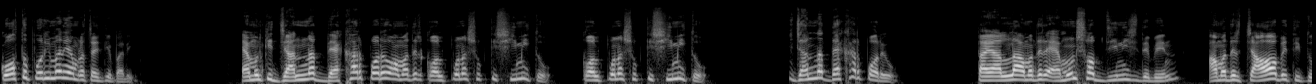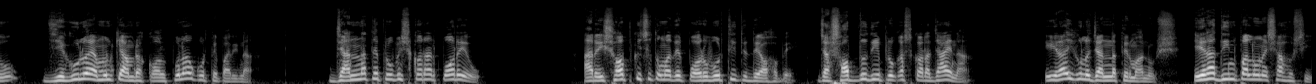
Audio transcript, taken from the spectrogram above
কত পরিমাণে আমরা চাইতে পারি? এমনকি জান্নাত দেখার পরেও আমাদের কল্পনা শক্তি সীমিত। কল্পনা শক্তি সীমিত। জান্নাত দেখার পরেও তাই আল্লাহ আমাদের এমন সব জিনিস দেবেন, আমাদের চাওয়া ব্যতীত যেগুলো এমনকি আমরা কল্পনাও করতে পারি না। জান্নাতে প্রবেশ করার পরেও আর এই সব কিছু তোমাদের পরবর্তীতে দেওয়া হবে, যা শব্দ দিয়ে প্রকাশ করা যায় না। এরাই হলো জান্নাতের মানুষ, এরা দিন পালনে সাহসী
